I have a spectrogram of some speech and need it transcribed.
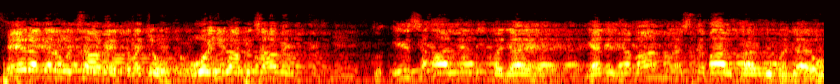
پھر اگر وہ چاہے توجہ وہی رب چاہے۔ تو اس آلے کی بجائے یعنی زبان نو استعمال کرنے کی بجائے وہ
